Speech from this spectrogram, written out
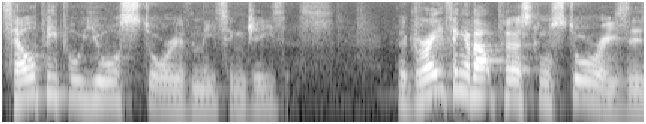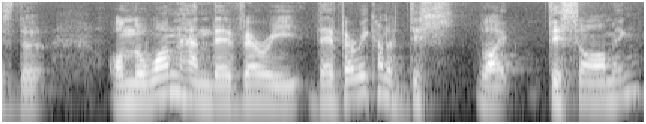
tell people your story of meeting Jesus. The great thing about personal stories is that on the one hand, they're very, they're very kind of dis, like disarming.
